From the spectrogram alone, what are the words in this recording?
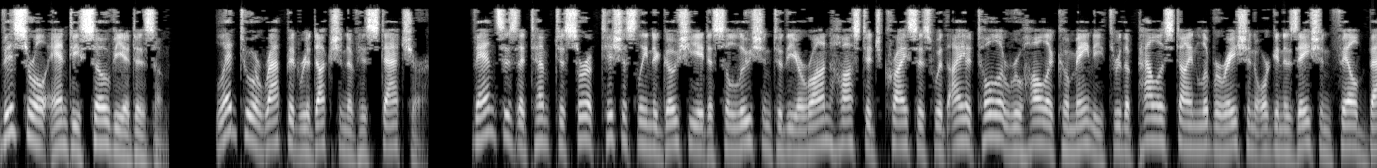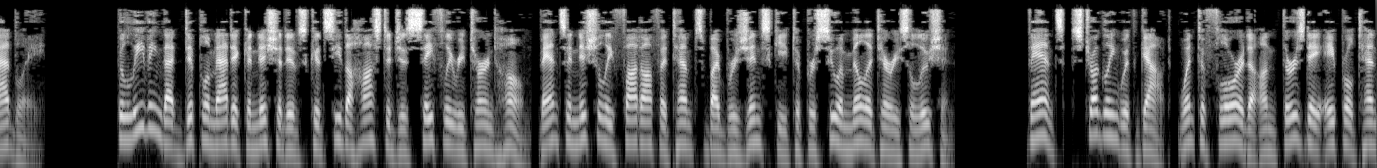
"...visceral anti-Sovietism", led to a rapid reduction of his stature. Vance's attempt to surreptitiously negotiate a solution to the Iran hostage crisis with Ayatollah Ruhollah Khomeini through the Palestine Liberation Organization failed badly. Believing that diplomatic initiatives could see the hostages safely returned home, Vance initially fought off attempts by Brzezinski to pursue a military solution. Vance, struggling with gout, went to Florida on Thursday, April 10,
